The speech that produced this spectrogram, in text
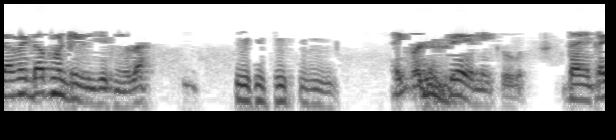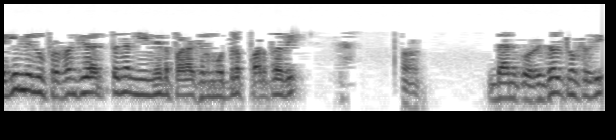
దాని మీద డాక్యుమెంటరీ చేసింది కదా. అయిపోతే నీకు దాని తగింది నువ్వు ప్రపంచవ్యాప్తంగా నీ మీద పడాల్సిన ముద్ర పడుతుంది. దానికి రిజల్ట్ ఉంటది.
